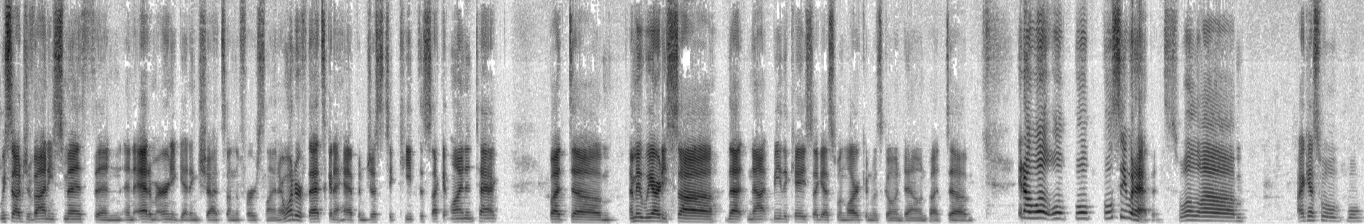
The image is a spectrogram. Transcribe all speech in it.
we saw Givani Smith and and Adam Erne getting shots on the first line. I wonder if that's gonna happen just to keep the second line intact. But um, I mean, we already saw that not be the case, I guess, when Larkin was going down. But um, you know, we'll we'll we'll we'll see what happens. We'll um, I guess we'll we'll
